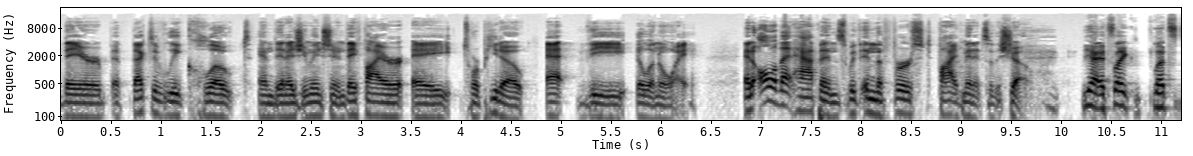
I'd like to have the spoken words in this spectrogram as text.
They're effectively cloaked and then as you mentioned, they fire a torpedo at the Illinois. And all of that happens within the first 5 minutes of the show. Yeah, it's like let's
